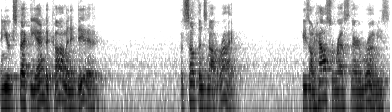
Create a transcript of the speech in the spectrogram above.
And you expect the end to come, and it did. But something's not right. He's on house arrest there in Rome. He's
